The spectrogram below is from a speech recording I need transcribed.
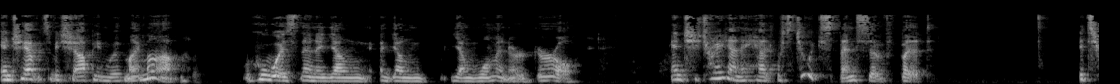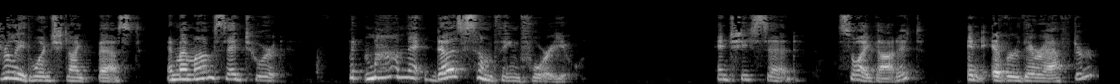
and she happens to be shopping with my mom, who was then a young, a young, young woman or girl. And she tried on a hat. It was too expensive, but it's really the one she liked best. And my mom said to her, but mom, that does something for you. And she said, so I got it. And ever thereafter,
